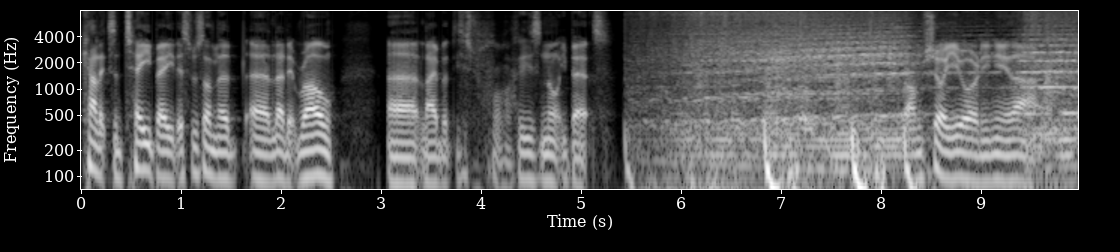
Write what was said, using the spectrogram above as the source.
Calyx and TeeBee. This was on the uh, Let It Roll uh, label. These, oh, these naughty bits. I'm sure you already knew that.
